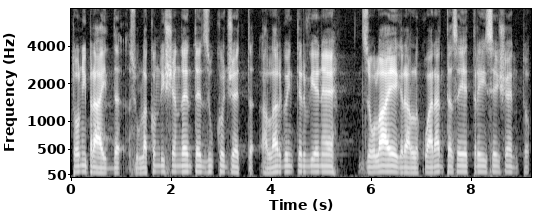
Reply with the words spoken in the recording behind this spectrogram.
Tony Pride sull'accondiscendente Zucco Jet. A largo interviene Zola Egral 46 e 3 600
